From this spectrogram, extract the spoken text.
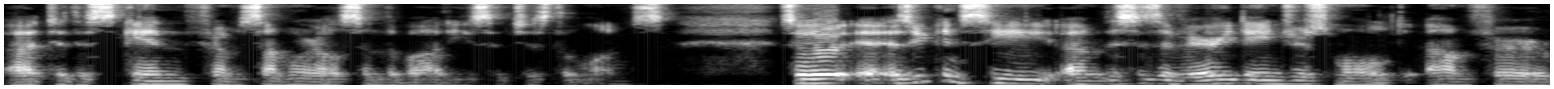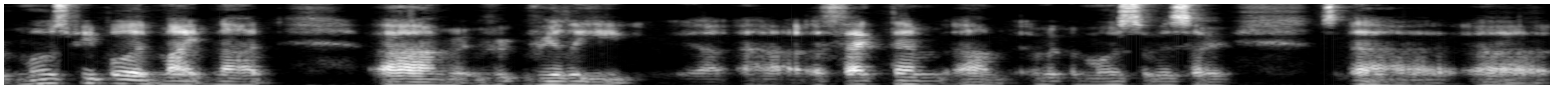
uh, to the skin from somewhere else in the body, such as the lungs. So, as you can see, um, this is a very dangerous mold. Um, for most people, it might not um, r- really uh, uh, affect them. Um, most of us are uh, uh,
